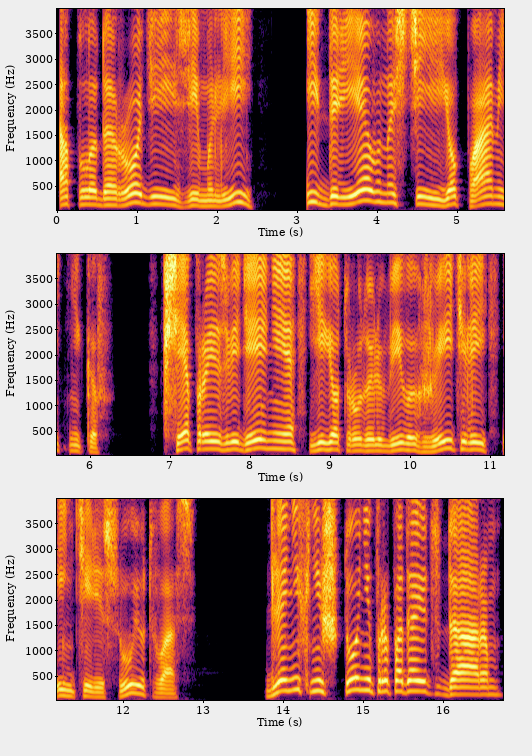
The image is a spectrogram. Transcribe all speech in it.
о плодородии земли, и древности ее памятников. Все произведения ее трудолюбивых жителей интересуют вас. Для них ничто не пропадает даром,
